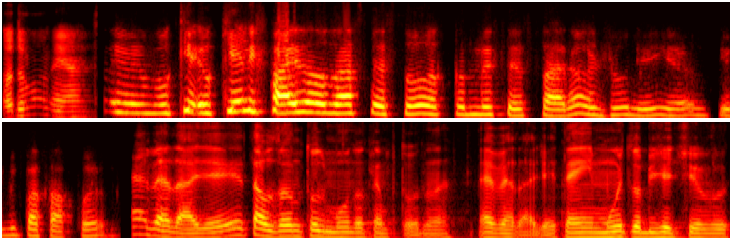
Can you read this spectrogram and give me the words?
Todo momento. o, que, o que ele faz é usar as pessoas quando necessário. Ó, o Júlio aí, que ele passar pano. É verdade, ele tá usando todo mundo o tempo todo, né? É verdade, ele tem muitos objetivos.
